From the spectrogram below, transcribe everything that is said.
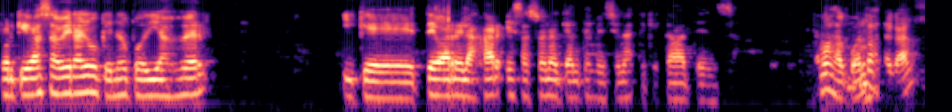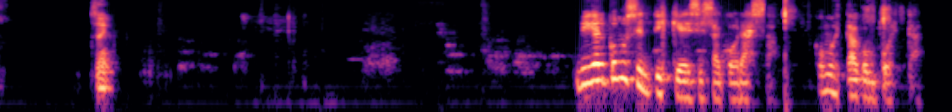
porque vas a ver algo que no podías ver y que te va a relajar esa zona que antes mencionaste que estaba tensa. ¿Estamos de acuerdo hasta acá? Sí. Miguel, ¿cómo sentís que es esa coraza? ¿Cómo está compuesta?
